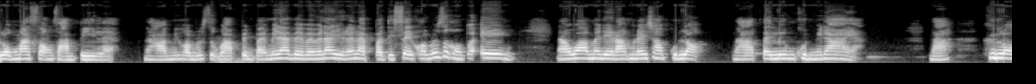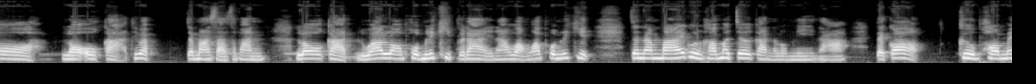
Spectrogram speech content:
หลงมาสองสามปีแหละนะคะมีความรู้สึกว่าเป็นไปไม่ได้เป็นไปไม่ได้อยู่นั่นแหละปฏิเสธความรู้สึกของตัวเองนะว่าไม่ได้รักไม่ได้ชอบคุณหรอกนะคะแต่ลืมคุณไม่ได้อะนะ คือรอรอโอกาสที่แบบจะมาสารสัมพันธ์รอโอกาสหรือว่ารอพรมลิขิตก็ได้นะ หวังว่าพรมลิขิตจะนำมาให้คุณเขามาเจอกันอารมณ์นี้นะคะแต่ก็คือพอไม่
